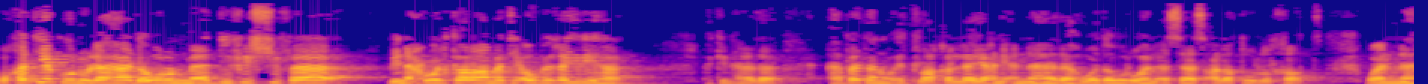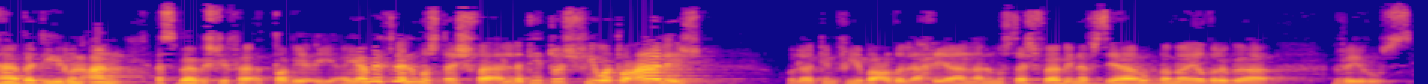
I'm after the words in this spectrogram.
وقد يكون لها دور مادي في الشفاء بنحو الكرامة أو بغيرها. لكن هذا أبدا وإطلاقا لا يعني أن هذا هو دورها الأساس على طول الخط وأنها بديل عن أسباب الشفاء الطبيعية. هي مثل المستشفى التي تشفي وتعالج ولكن في بعض الأحيان المستشفى بنفسها ربما يضربها فيروس.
